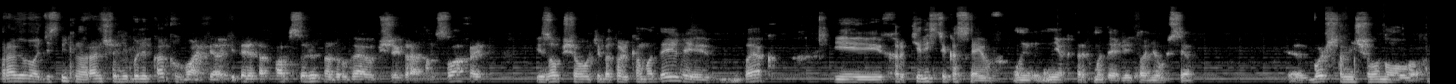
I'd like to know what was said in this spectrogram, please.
правила действительно раньше они были как в Вахе, а теперь это абсолютно другая вообще игра. Там с Вахой из общего у тебя только модели, бэк и характеристика сейв у некоторых моделей, то не у всех. Э, больше там ничего нового.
